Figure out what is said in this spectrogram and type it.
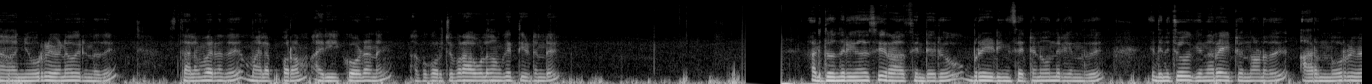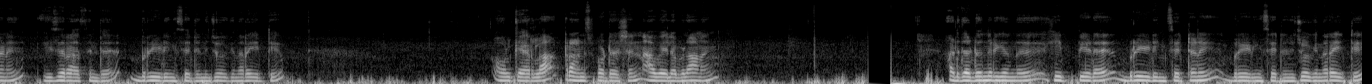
നാനൂറ് രൂപയാണ് വരുന്നത്. സ്ഥലം വരുന്നത് മലപ്പുറം അരീക്കോടാണ്. അപ്പോൾ കുറച്ച് പ്രാവുകൾ നമുക്ക് എത്തിയിട്ടുണ്ട്. അടുത്ത് വന്നിരിക്കുന്നത് സിറാസിന്റെ ഒരു ബ്രീഡിംഗ് സെറ്റാണ് വന്നിരിക്കുന്നത്. ഇതിന് ചോദിക്കുന്ന റേറ്റ് എന്ന് അറുന്നൂറ് രൂപയാണ്. ഈ സിറാസിന്റെ ബ്രീഡിംഗ് സെറ്റിന് ചോദിക്കുന്ന rate all Kerala transportation available ആണ്. അടുത്തായിട്ട് വന്നിരിക്കുന്നത് ഹിപ്പിയുടെ ബ്രീഡിംഗ് സെറ്റാണ് ബ്രീഡിംഗ് സെറ്റിന് ചോദിക്കുന്ന റേറ്റ്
